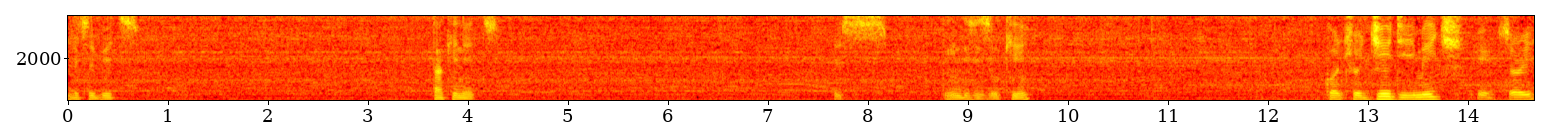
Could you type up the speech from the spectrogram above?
a little bit darken it. Yes I think this is okay. Control J the image. Hey, sorry.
